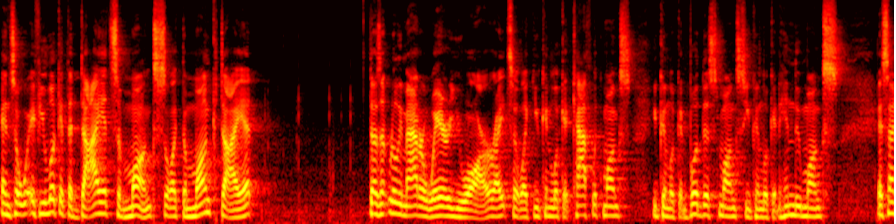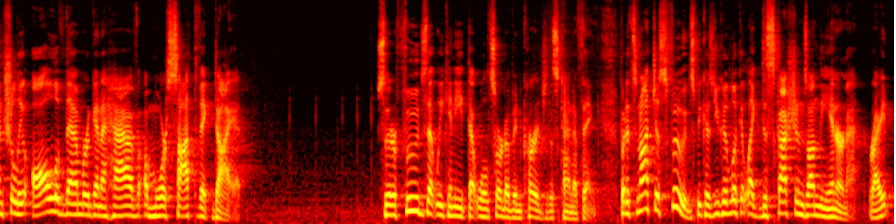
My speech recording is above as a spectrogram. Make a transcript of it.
And so if you look at the diets of monks, so like the monk diet doesn't really matter where you are, right? So like you can look at Catholic monks, you can look at Buddhist monks, you can look at Hindu monks. Essentially all of them are going to have a more sattvic diet. So there are foods that we can eat that will sort of encourage this kind of thing. But it's not just foods because you can look at like discussions on the internet, right?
